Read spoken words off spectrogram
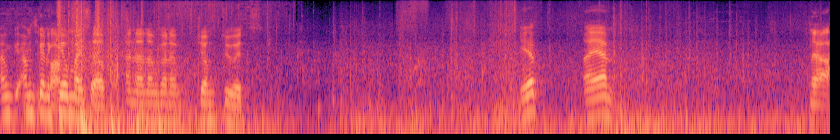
I'm, I'm gonna kill myself and then I'm gonna jump to it. Yep, I am. Yeah.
